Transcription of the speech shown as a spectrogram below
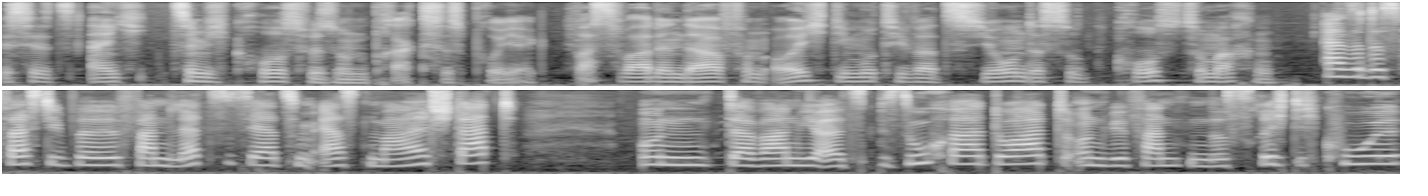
ist jetzt eigentlich ziemlich groß für so ein Praxisprojekt. Was war denn da von euch die Motivation, das so groß zu machen? Also das Festival fand letztes Jahr zum ersten Mal statt und da waren wir als Besucher dort und wir fanden das richtig cool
